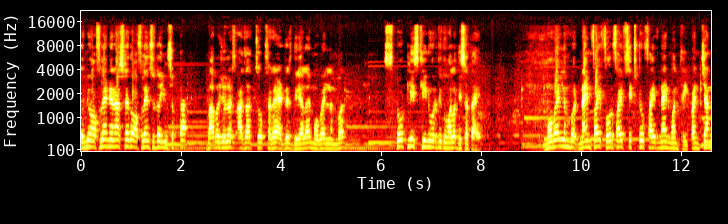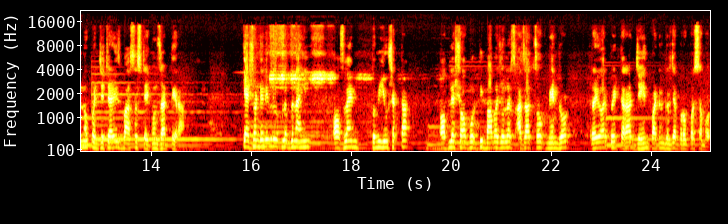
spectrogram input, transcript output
तुम्ही ऑफलाईन येणार असले तर ऑफलाईन सुद्धा येऊ शकता. बाबा ज्वेलर्स आझाद चौक सगळा ॲड्रेस दिलेला आहे मोबाईल नंबर टोटली स्क्रीनवरती तुम्हाला दिसत आहे. Mobile number nine five four five six two five nine one three पंच्याण्णव पंचेचाळीस बासष्ट एकोणसाठ तेरा. कॅश ऑन डिलिव्हरी उपलब्ध नाही. ऑफलाईन तुम्ही येऊ शकता. आपल्या शॉपवरती Baba jewellers Azad Chowk main road Raviwar Peth Karad Jaihind पाटणकरच्या बरोबर समोर.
